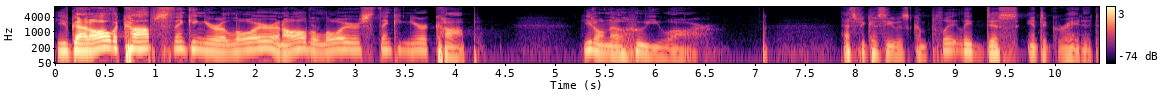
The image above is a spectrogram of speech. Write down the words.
You've got all the cops thinking you're a lawyer and all the lawyers thinking you're a cop. You don't know who you are. That's because he was completely disintegrated.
